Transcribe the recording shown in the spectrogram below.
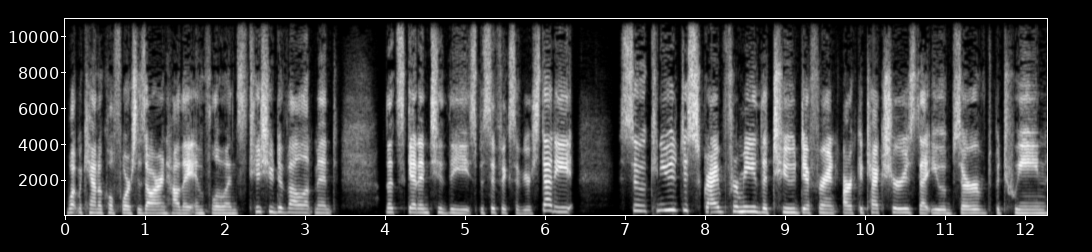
what mechanical forces are and how they influence tissue development, let's get into the specifics of your study. So, can you describe for me the two different architectures that you observed between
